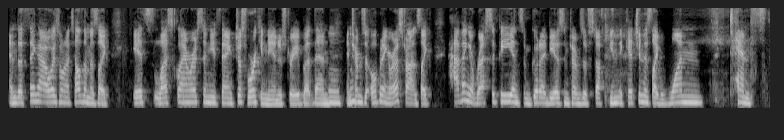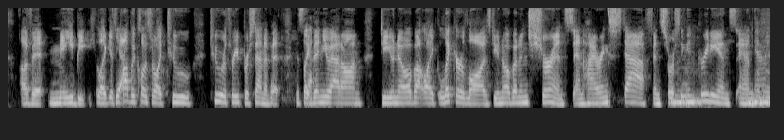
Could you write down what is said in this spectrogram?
And the thing I always want to tell them is like, it's less glamorous than you think just working the industry. But then in Mhm. terms of opening a restaurant, it's like having a recipe and some good ideas in terms of stuff in the kitchen is like one tenth of it maybe like it's Yeah. probably closer to like two two or three percent of it it's like Yeah. then you add on do you know about like liquor laws do you know about insurance and hiring staff and sourcing Mhm. ingredients and Yeah.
